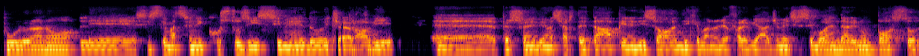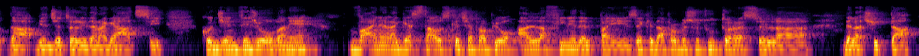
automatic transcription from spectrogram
pullulano le sistemazioni costosissime, dove certo. ci trovi eh, persone di una certa età piene di soldi che vanno lì a fare viaggi. Invece, se vuoi andare in un posto da viaggiatori, da ragazzi, con gente giovane, vai nella guest house che c'è proprio alla fine del paese, che dà proprio su tutto il resto della, della città.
